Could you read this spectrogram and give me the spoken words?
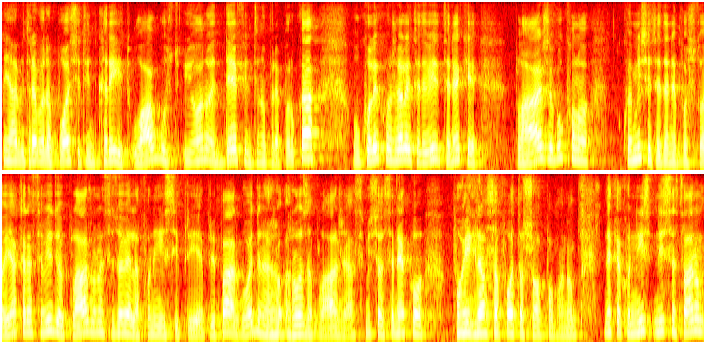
ja bih trebao da posjetim Krit u avgust i ono je definitivno preporuka. Ukoliko želite da vidite neke plaže, bukvalno koje mislite da ne postoje. Ja kada sam vidio plažu, ona se zove Lafonisi prije, prije par godina, roza plaže. Ja sam mislio da se neko poigrao sa Photoshopom. Ono. Nekako nis, nisam stvarno,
